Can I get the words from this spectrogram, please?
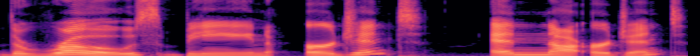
the rows being urgent and not urgent,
